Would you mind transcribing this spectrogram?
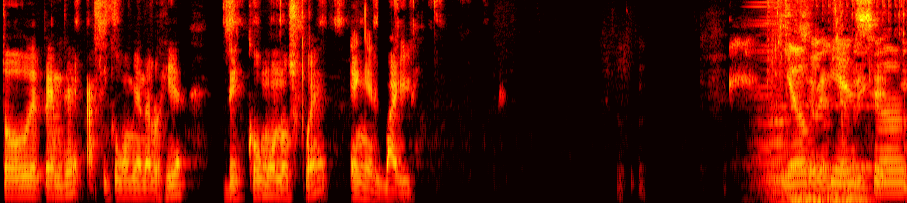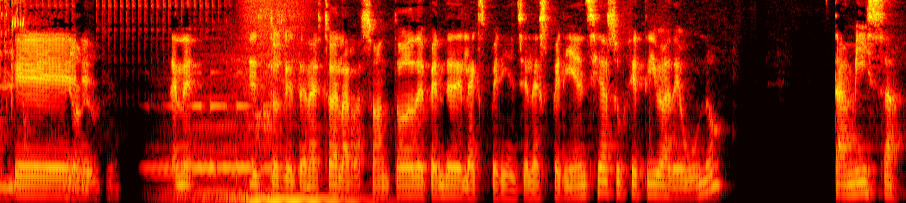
todo depende, así como mi analogía, de cómo nos fue en el baile. Yo pienso que esto que tenés toda la razón, todo depende de la experiencia. La experiencia subjetiva de uno tamiza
